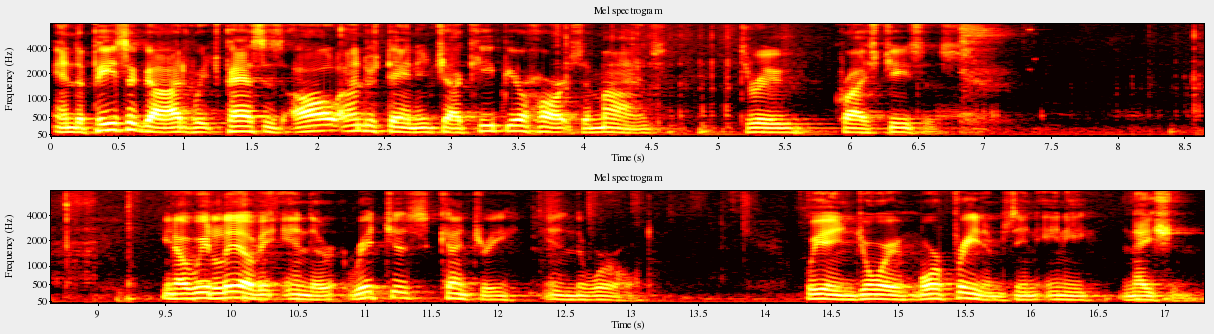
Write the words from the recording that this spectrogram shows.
And the peace of God, which passes all understanding, shall keep your hearts and minds through Christ Jesus. You know, we live in the richest country in the world. We enjoy more freedoms than any nation.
